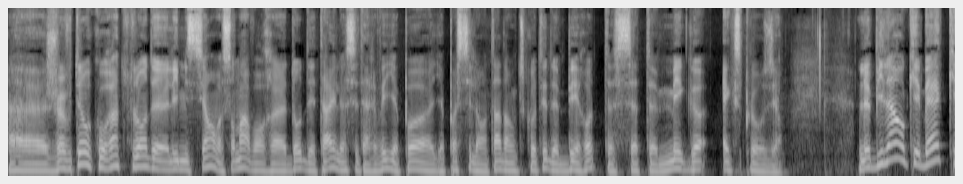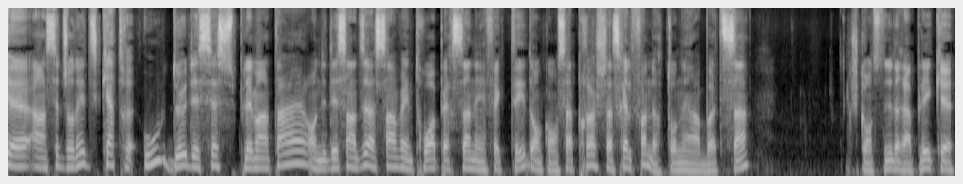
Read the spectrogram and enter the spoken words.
je vais vous tenir au courant tout au long de l'émission. On va sûrement avoir d'autres détails. C'est arrivé il n'y a, pas, a pas si longtemps. Donc, du côté de Beyrouth, cette méga explosion. Le bilan au Québec en cette journée du 4 août, deux décès supplémentaires. On est descendu à 123 personnes infectées. Donc, on s'approche. Ça serait le fun de retourner en bas de 100. Je continue de rappeler que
